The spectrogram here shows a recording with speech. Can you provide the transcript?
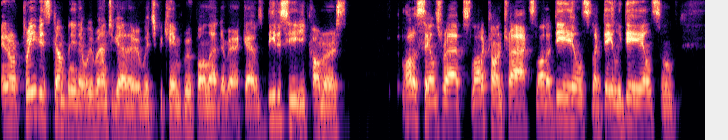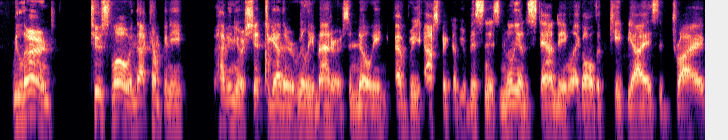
in our previous company that we ran together, which became Groupon Latin America, it was B2C e commerce, a lot of sales reps, a lot of contracts, a lot of deals, like daily deals. And we learned too slow in that company having your shit together really matters and knowing every aspect of your business and really understanding like all the KPIs that drive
